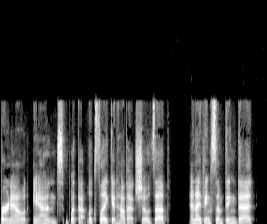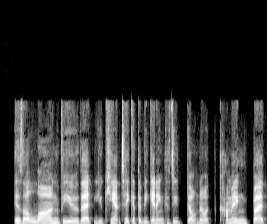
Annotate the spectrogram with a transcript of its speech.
burnout and what that looks like and how that shows up. And I think something that is a long view that you can't take at the beginning because you don't know it's coming, but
